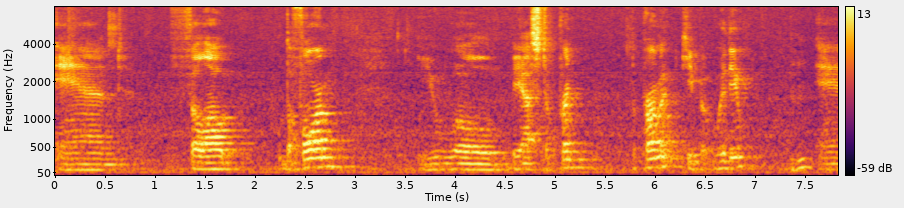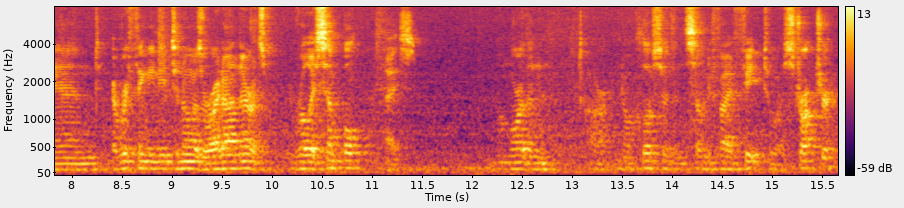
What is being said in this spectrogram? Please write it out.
and fill out the form. You will be asked to print the permit, keep it with you, and everything you need to know is right on there. It's really simple Nice. no more than, or no closer than 75 feet to a structure,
